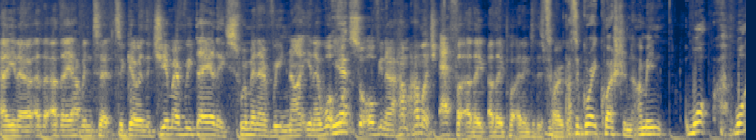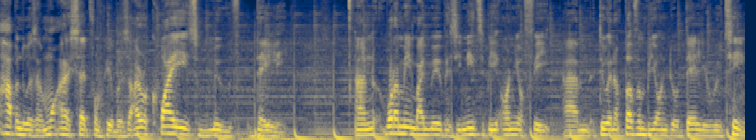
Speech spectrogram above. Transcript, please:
uh, you know, are, are they having to, to go in the gym every day? Are they swimming every night? You know, what, Yeah. what sort of, you know, how, how much effort are they are they putting into this program? That's a great question. I mean, what what happened was, and what I said from people is, I require you to move daily. And what I mean by move is you need to be on your feet, um, doing above and beyond your daily routine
